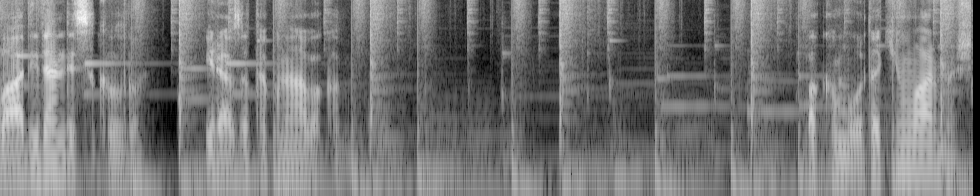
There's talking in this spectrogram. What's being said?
Vadiden de sıkıldım. Biraz da tapınağa bakalım. Bakın burada kim varmış?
